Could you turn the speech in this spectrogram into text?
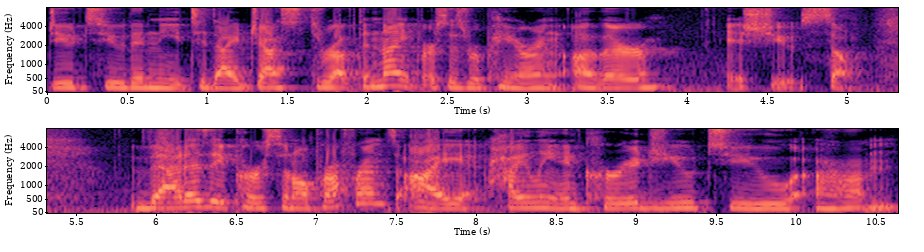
due to the need to digest throughout the night versus repairing other issues. So, that is a personal preference. I highly encourage you to um,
